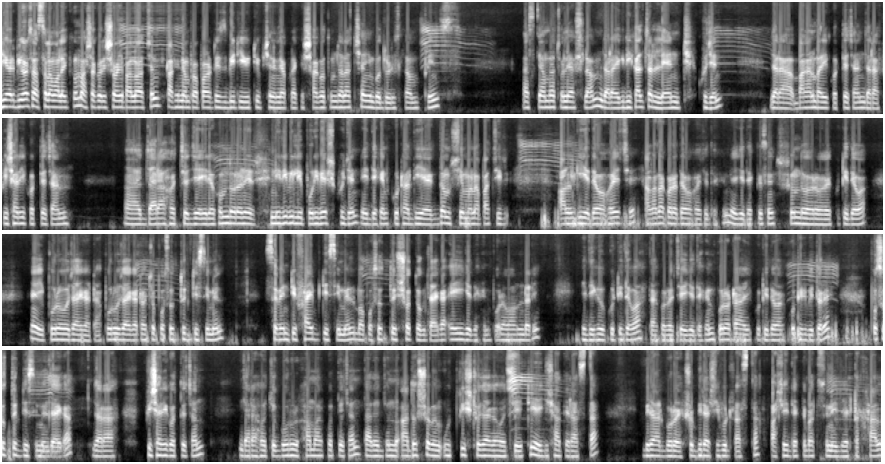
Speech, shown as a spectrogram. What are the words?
Dear viewers আসসালামু আলাইকুম। আশা করি সবাই ভালো আছেন। প্লাটিনাম প্রপার্টিজ বিটি ইউটিউব চ্যানেলে আপনাকে স্বাগতম জানাচ্ছি। আমি বদরুল ইসলাম প্রিন্স আজকে আমরা চলে আসলাম যারা এগ্রিকালচার ল্যান্ড খুঁজেন, যারা বাগান বাড়ি করতে চান, যারা ফিশারি করতে চান যারা হচ্ছে যে এরকম ধরনের নিরিবিলি পরিবেশ খুঁজেন, এই দেখেন কোঠা দিয়ে একদম সীমানা প্রাচীর আলগিয়ে দেওয়া হয়েছে, আলাদা করে দেওয়া হয়েছে দেখেন, এই যে দেখতেছেন সুন্দর কুটি দেওয়া। এই পুরো জায়গাটা পুরো জায়গাটা হচ্ছে পঁচাত্তর ডিসিমেল সেভেন্টি ফাইভ ডিসিমেল বা পঁচাত্তর শতক জায়গা। এই যে দেখেন পুরো বাউন্ডারি এদিকেও কুটি দেওয়া, তারপর হচ্ছে এই যে দেখেন পুরোটা এই কুটি দেওয়ার কুটির ভিতরে পঁচাত্তর ডিসিমেল জায়গা। যারা ফিশারি করতে চান, যারা হচ্ছে গরুর খামার করতে চান, তাদের জন্য আদর্শ এবং উৎকৃষ্ট জায়গা হচ্ছে এটি, এই যে সাথে রাস্তা। বিরাট বড় একশো বিরাশি ফুট রাস্তা। পাশেই দেখতে পাচ্ছেন এই যে একটা খাল।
